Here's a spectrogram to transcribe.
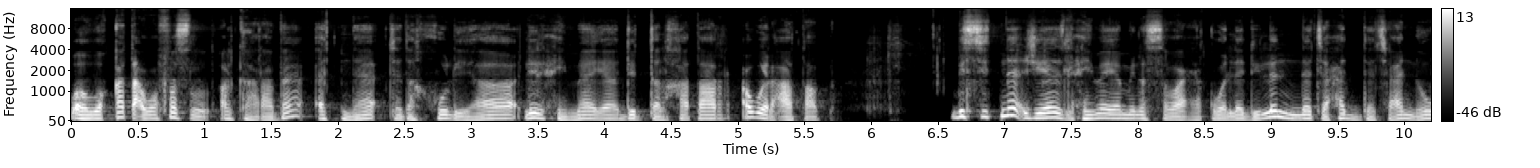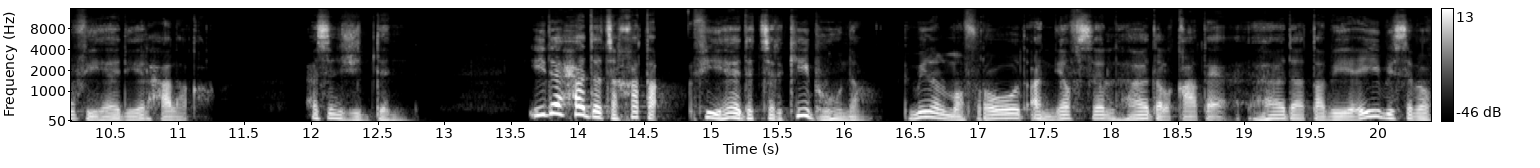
وهو قطع وفصل الكهرباء أثناء تدخلها للحماية ضد الخطر أو العطب. باستثناء جهاز الحماية من الصواعق والذي لن نتحدث عنه في هذه الحلقة. حسن جدا. إذا حدث خطأ في هذا التركيب هنا. من المفروض أن يفصل هذا القاطع هذا طبيعي بسبب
